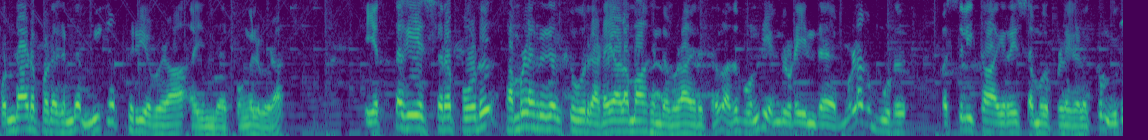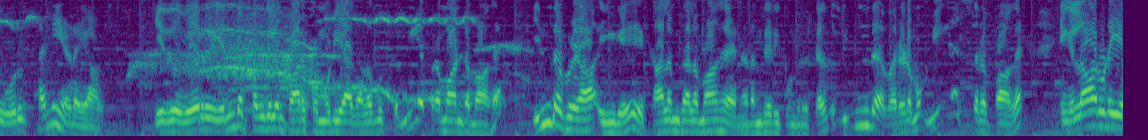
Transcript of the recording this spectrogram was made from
கொண்டாடப்படுகின்ற மிகப்பெரிய விழா இந்த பொங்கல் விழா. எத்தகைய சிறப்போடு தமிழர்களுக்கு ஒரு அடையாளமாக இந்த விழா இருக்கிறது? அதுபோன்று எங்களுடைய இந்த முழகுமூடு பசிலிக்கா இறை சமூக பிள்ளைகளுக்கும் இது ஒரு தனி அடையாளம். இது வேறு எந்த பங்கிலும் பார்க்க முடியாத அளவுக்கு மிக பிரமாண்டமாக இந்த விழா இங்கே காலம் காலமாக நடந்தேறி கொண்டிருக்கிறது. இந்த வருடமும் மிக சிறப்பாக எல்லாருடைய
